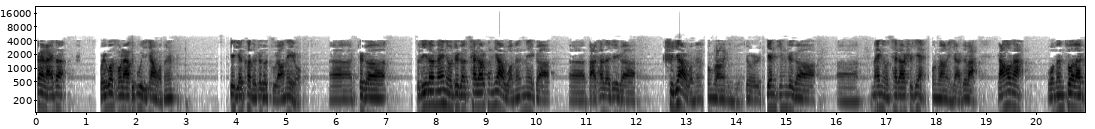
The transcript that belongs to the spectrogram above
再来的回过头来回顾一下我们这节课的这个主要内容，呃，这个 s l e e d e r Menu 这个菜单控件，我们那个呃把它的这个。事件我们封装了进去，就是监听这个呃 menu 菜单事件封装了一下，对吧？然后呢，我们做了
